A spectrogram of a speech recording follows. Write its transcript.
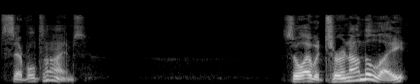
several times. So I would turn on the light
